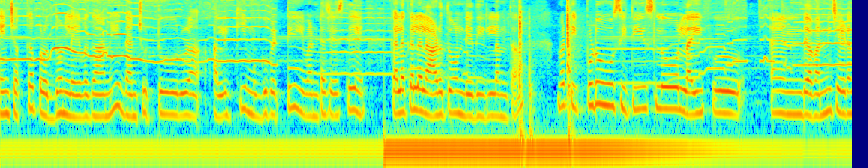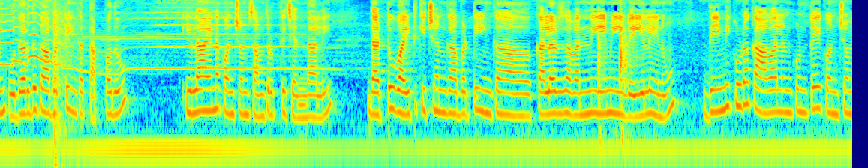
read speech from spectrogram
ఏం చక్క ప్రొద్దున లేవగానే దాని చుట్టూరు అలికి ముగ్గు పెట్టి వంట చేస్తే కలకలలాడుతూ ఉండేది ఇల్లంతా. బట్ ఇప్పుడు సిటీస్లో లైఫ్ అండ్ అవన్నీ చేయడం కుదరదు కాబట్టి ఇంకా తప్పదు. ఇలా అయినా కొంచెం సంతృప్తి చెందాలి. దట్టు వైట్ కిచెన్ కాబట్టి ఇంకా కలర్స్ అవన్నీ ఏమి వేయలేను. దీన్ని కూడా కావాలనుకుంటే కొంచెం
